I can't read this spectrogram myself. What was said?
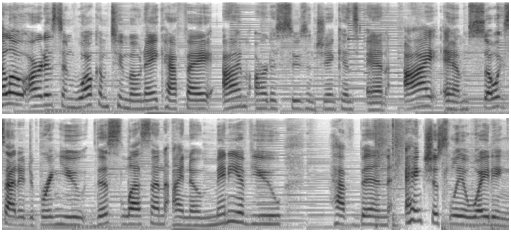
Hello, artists, and welcome to Monet Cafe. I'm artist Susan Jenkins, and I am so excited to bring you this lesson. I know many of you have been anxiously awaiting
